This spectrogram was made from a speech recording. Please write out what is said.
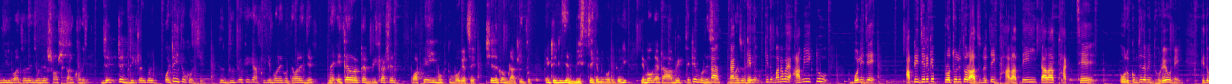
নির্বাচনের জন্য সংস্কার করে ডেট টেট ডিক্লেয়ার করে ওটাই তো করছে। তো দুটোকে কি আপনি কি মনে করতে পারেন যে না এটাও একটা বিকাশের পথে এই বক্তব্য গেছে? সেরকম না কিন্তু। এটা নিজের মিস্টেক আমি মনে করি। এবং একটা আবেগ থেকে বলেছে কিন্তু কিন্তু মানে ভাই আমি একটু বলি যে আপনি যেটাকে প্রচলিত রাজনৈতিক ধারাতেই তারা থাকছে ওরকম যদি আমি ধরেও নেই, কিন্তু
